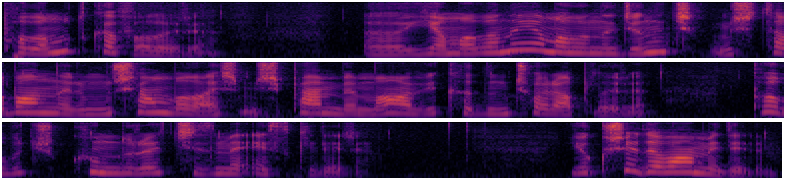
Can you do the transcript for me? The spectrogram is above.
palamut kafaları, e, yamalana yamalana canı çıkmış, tabanları muşambalaşmış pembe mavi kadın çorapları, pabuç, kundura çizme eskileri. Yokuşa devam edelim.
